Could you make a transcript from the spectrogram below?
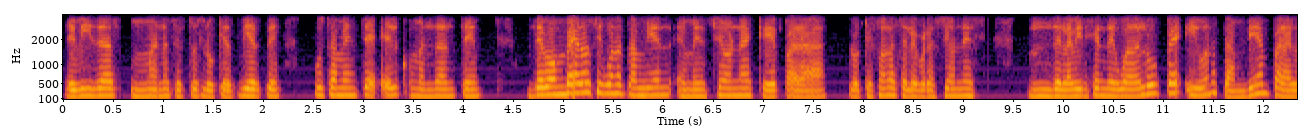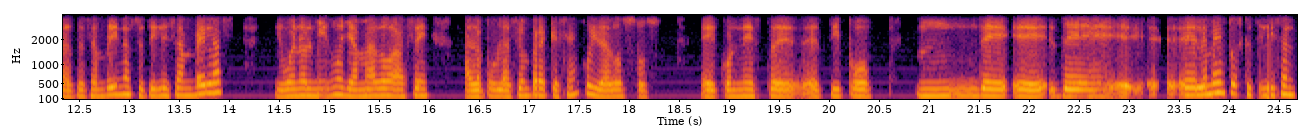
de vidas humanas. Esto es lo que advierte justamente el comandante de bomberos y bueno, también eh, menciona que para lo que son las celebraciones mm, de la Virgen de Guadalupe y bueno, también para las decembrinas se utilizan velas y bueno, el mismo llamado hace a la población para que sean cuidadosos eh, con este eh, tipo mm, de, eh, de elementos que utilizan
